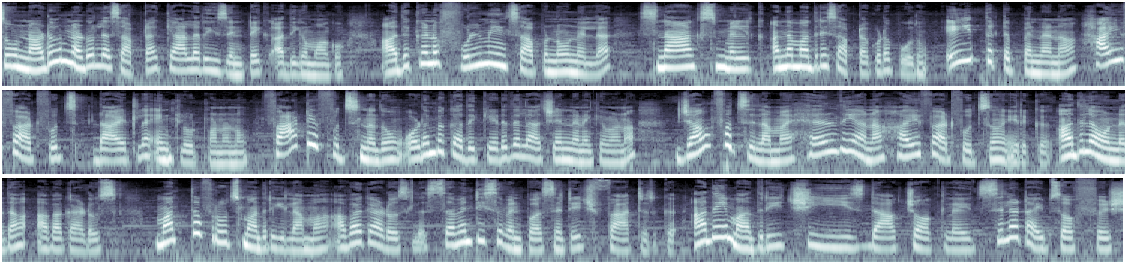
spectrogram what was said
ஸோ நடு நடுவில் சாப்பிட்டா கேலரிஸ் இன்டேக் அதிகமாகும். அதுக்குன்னு ஃபுல் மீல் சாப்பிடணும்னு இல்லை ஸ்நாக்ஸ் மில்க் அந்த மாதிரி சாப்பிட்டா கூட போதும். எய்த் டிப் என்னன்னா ஹை ஃபேட் ஃபுட்ஸ் டயட்ல இன்க்ளூட் பண்ணணும். ஃபேட்டி ஃபுட்ஸ்னதும் உடம்புக்கு அது கெடுதலாச்சுன்னு நினைக்க வேணாம். ஜங்க் ஃபுட்ஸ் இல்லாமல் ஹெல்தியான ஹை ஃபேட் ஃபுட்ஸும் இருக்கு. அதில் ஒன்று தான் அவகாடோஸ் மற்ற ஃப்ரூட்ஸ் மாதிரி இல்லாம அவகாடோஸ்ல செவன்டி செவன் பர்சன்டேஜ் ஃபேட் இருக்கு. அதே மாதிரி சீஸ் டார்க் சாக்லேட் சில டைப்ஸ் ஆஃப் ஃபிஷ்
